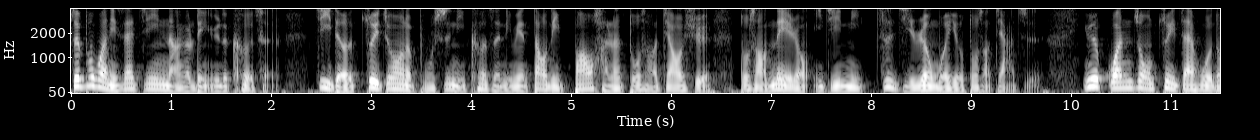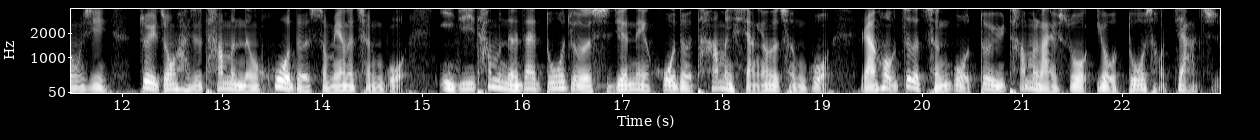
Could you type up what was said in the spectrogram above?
所以，不管你是在经营哪个领域的课程，记得最重要的不是你课程里面到底包含了多少教学、多少内容，以及你自己认为有多少价值。因为观众最在乎的东西，最终还是他们能获得什么样的成果，以及他们能在多久的时间内获得他们想要的成果。然后，这个成果对于他们来说有多少价值？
